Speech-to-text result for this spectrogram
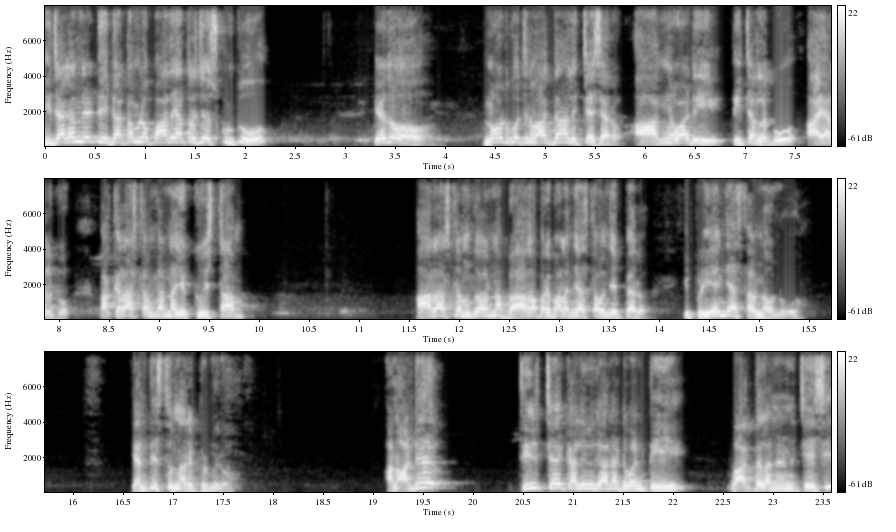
ఈ జగన్ రెడ్డి గతంలో పాదయాత్ర చేసుకుంటూ ఏదో నోటుకొచ్చిన వాగ్దానాలు ఇచ్చేశారు. ఆ అంగన్వాడీ టీచర్లకు ఆయాలకు. పక్క రాష్ట్రం కన్నా ఎక్కువ ఇస్తాం. ఆ రాష్ట్రం కన్నా బాగా పరిపాలన చేస్తామని చెప్పారు. ఇప్పుడు ఏం చేస్తా ఉన్నావు నువ్వు? ఎంత ఇస్తున్నారు ఇప్పుడు మీరు? అను అంటే తీర్చే కలివి కానటువంటి వాగ్దానాలను చేసి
